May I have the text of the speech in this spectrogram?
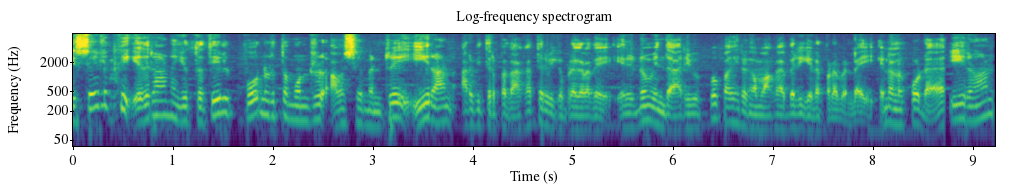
இஸ்ரேலுக்கு எதிரான யுத்தத்தில் போர் நிறுத்தம் ஒன்று அவசியம் என்று ஈரான் அறிவித்திருப்பதாக தெரிவிக்கப்படுகிறது. எனினும் இந்த அறிவிப்பு பகிரங்கமாக வெளியிடப்படவில்லை. என்றாலும் கூட ஈரான்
